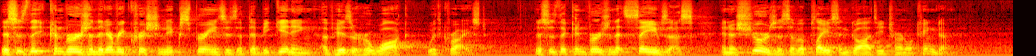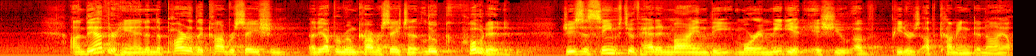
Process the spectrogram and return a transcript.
This is the conversion that every Christian experiences at the beginning of his or her walk with Christ. This is the conversion that saves us and assures us of a place in God's eternal kingdom. On the other hand, in the part of the conversation, uh, the upper room conversation that Luke quoted, Jesus seems to have had in mind the more immediate issue of Peter's upcoming denial.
